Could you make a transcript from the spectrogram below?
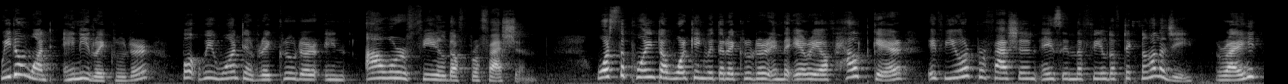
We don't want any recruiter, but we want a recruiter in our field of profession. What's the point of working with a recruiter in the area of healthcare if your profession is in the field of technology, right?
